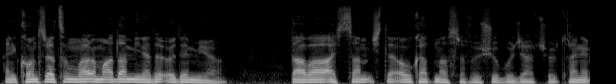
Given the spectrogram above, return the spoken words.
Hani kontratım var ama adam yine de ödemiyor. Dava açsam işte avukat masrafı şu bu carçurt. Hani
